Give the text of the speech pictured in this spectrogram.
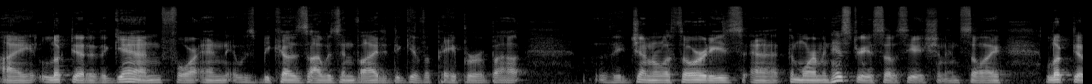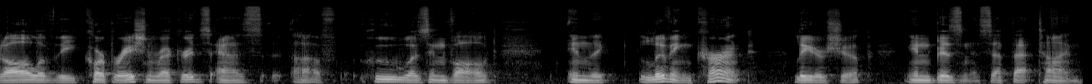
I looked at it again for, and it was because I was invited to give a paper about the general authorities at the Mormon History Association. And so I looked at all of the corporation records as who was involved in the living current leadership in business at that time.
